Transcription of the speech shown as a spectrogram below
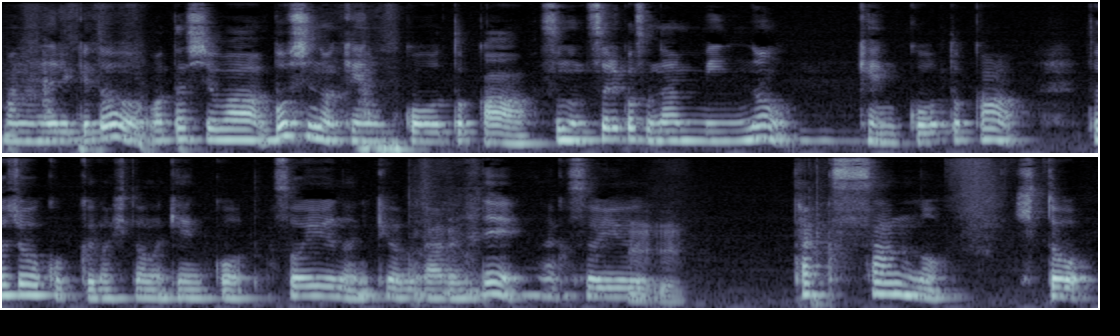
学んでるけど、私は母子の健康とか、その、それこそ難民の健康とか、途上国の人の健康とか、そういうのに興味があるんで、なんかそういう、たくさんの人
